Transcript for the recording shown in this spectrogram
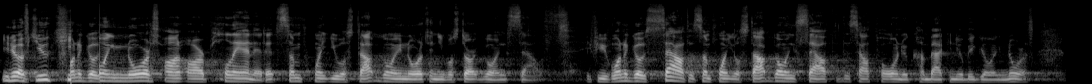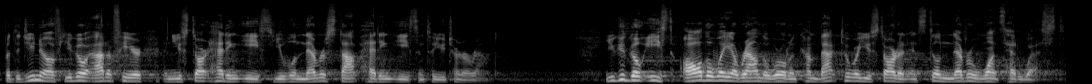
You know, if you keep going north on our planet, at some point you will stop going north and you will start going south. If you want to go south, at some point you'll stop going south at the South Pole and you'll come back and you'll be going north. But did you know if you go out of here and you start heading east, you will never stop heading east until you turn around? You could go east all the way around the world and come back to where you started and still never once head west.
